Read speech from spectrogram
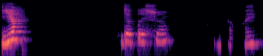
Є? Записую. Давай.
